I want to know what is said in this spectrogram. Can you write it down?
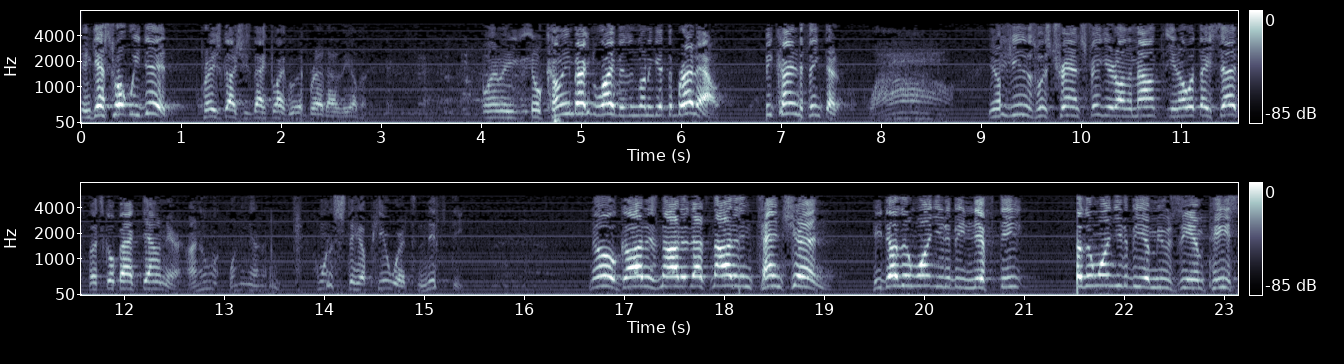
And guess what we did? Praise God, she's back to life. We got bread out of the oven. Well, I mean, you know, coming back to life isn't going to get the bread out. We kind of think that, wow. You know, Jesus was transfigured on the mount. You know what they said? Let's go back down there. I don't. Want, I want to stay up here where it's nifty. No, God is not. That's not his intention. He doesn't want you to be nifty. He doesn't want you to be a museum piece.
